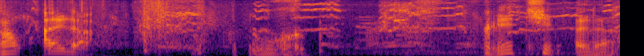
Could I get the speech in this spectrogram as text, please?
Au, Alter. Du Brettchen, Alter.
